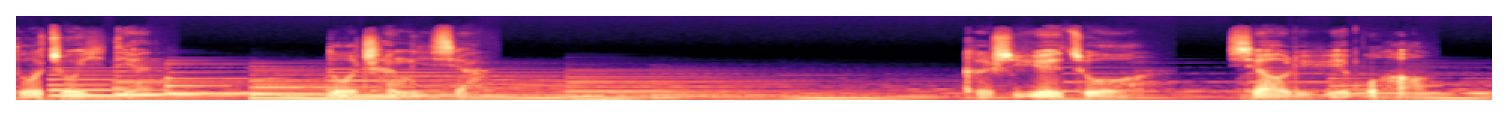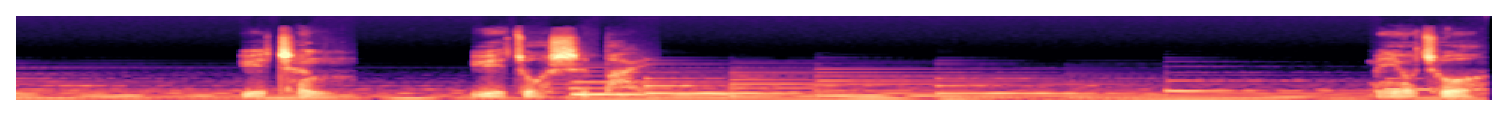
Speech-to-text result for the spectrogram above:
多做一点，多撑一下。可是越做，效率越不好，越撑，越做失败。没有错，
